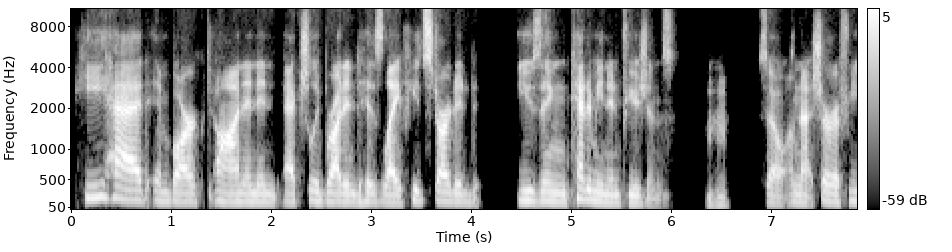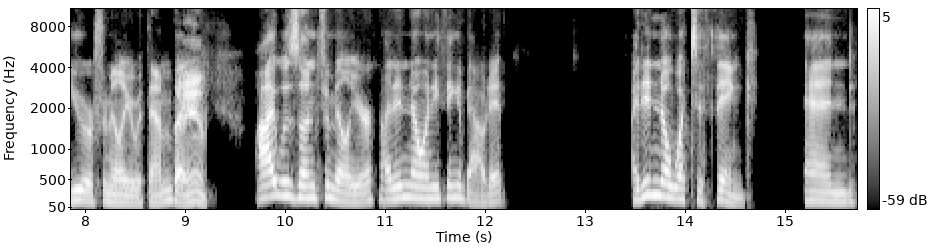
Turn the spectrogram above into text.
He had embarked on and in, actually brought into his life, he'd started using ketamine infusions. Mhm. So I'm not sure if you are familiar with them, I but am. I was unfamiliar. I didn't know anything about it. I didn't know what to think. And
